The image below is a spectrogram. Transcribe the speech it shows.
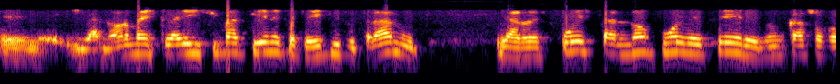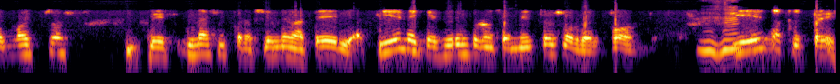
y la norma es clarísima, tiene que seguir su trámite. La respuesta no puede ser, en un caso como estos, de una sustracción de materia. Tiene que ser un pronunciamiento sobre el fondo. Tiene que,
